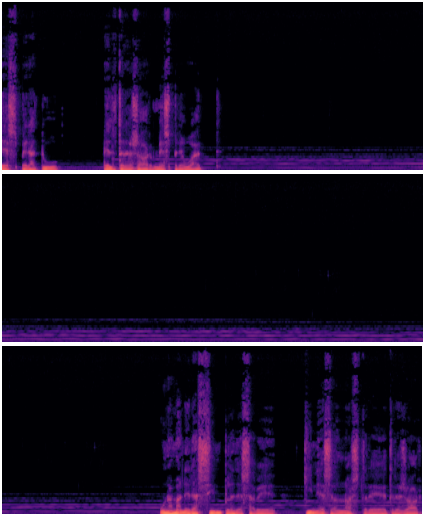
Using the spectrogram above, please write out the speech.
és per a tu el tresor més preuat? Una manera simple de saber quin és el nostre tresor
